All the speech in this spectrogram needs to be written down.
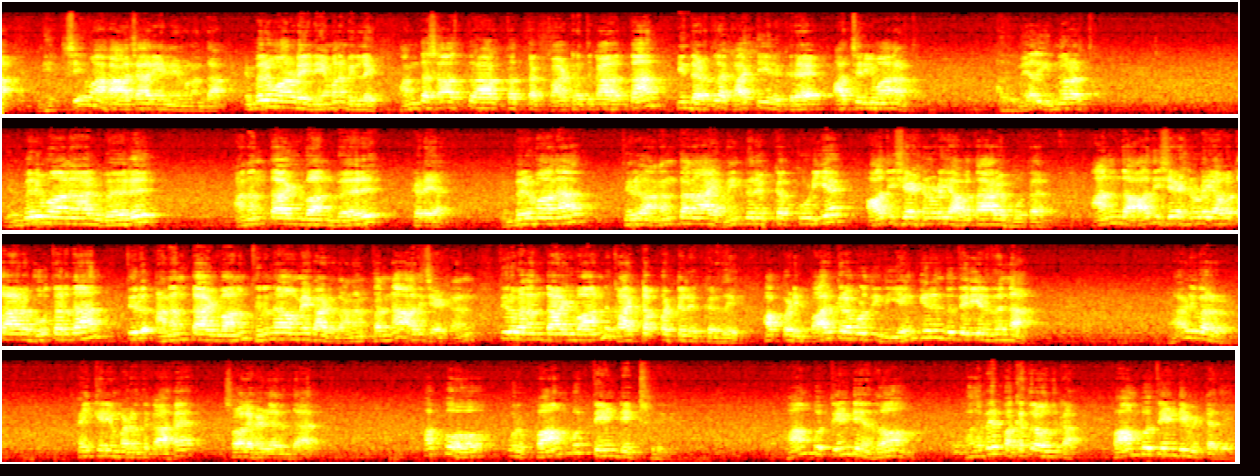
நிச்சயமாக ஆச்சாரிய நியமனம் தான் எம்பெருமானுடைய நியமனம் இல்லை. அந்த சாஸ்திரார்த்தத்தை காட்டுறதுக்காகத்தான் இந்த இடத்துல காட்டி இருக்கிற ஆச்சரியமான அர்த்தம். அது மேல இன்னொரு அர்த்தம். எம்பெருமானார் வேறு அனந்தாழ்வான் வேறு கிடையாது. எம்பெருமானார் திரு அனந்தனாய் அமைந்திருக்கக்கூடிய ஆதிசேஷனுடைய அவதார பூத்தர் அந்த ஆதிசேஷனுடைய அவதார பூத்தர் தான் திரு அனந்தாழ்வானும் திருநாமமே காட்டுது. அனந்தன்னா ஆதிசேஷன் திருவனந்தாழ்வான்னு காட்டப்பட்டிருக்கிறது. அப்படி பார்க்கிற பொழுது இது எங்கிருந்து தெரியறதுன்னா ஆழிவர் கைக்கரியம் பண்றதுக்காக சோலைகள் இருந்தார். அப்போ ஒரு பாம்பு தீண்டிற்று. பாம்பு தீண்டினதும் பல பேர் பக்கத்துல வந்துட்டா பாம்பு தீண்டி விட்டது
